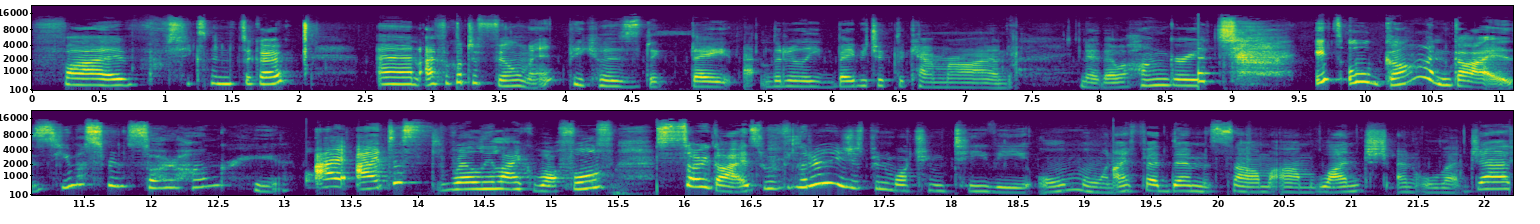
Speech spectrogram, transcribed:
five, six minutes ago. And I forgot to film it because they, they literally, baby took the camera and, you know, they were hungry. But it's all gone, guys. You must have been so hungry. I, I just really like waffles. So, guys, we've literally just been watching TV all morning. I fed them some um, lunch and all that jazz.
